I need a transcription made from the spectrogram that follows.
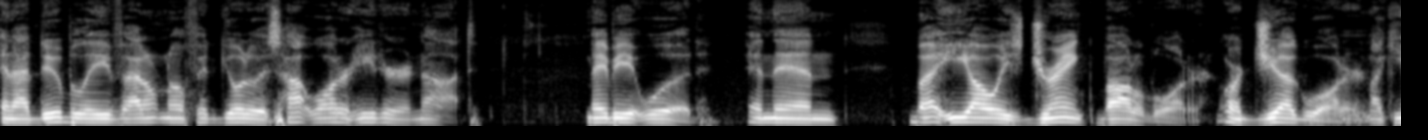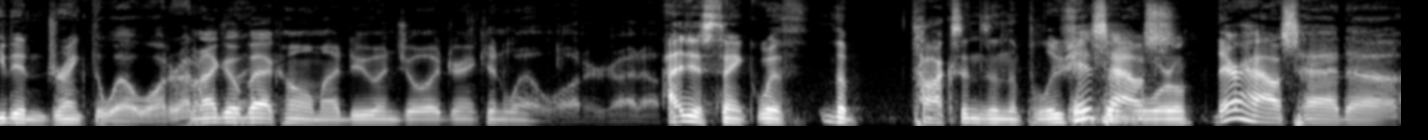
And I do believe I don't know if it'd go to his hot water heater or not. Maybe it would. And then, but he always drank bottled water or jug water. Like he didn't drink the well water. When I go think. back home, I do enjoy drinking well water right out. I just think with the toxins and the pollution his in house, the world, their house had. uh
